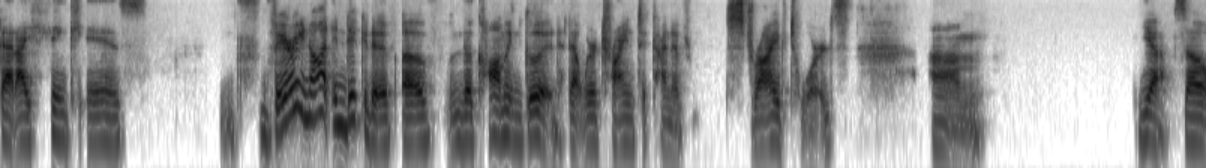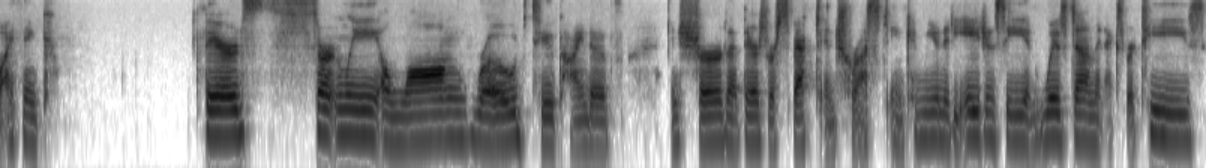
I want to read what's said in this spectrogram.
that I think is very not indicative of the common good that we're trying to kind of strive towards. Um, yeah, so I think there's certainly a long road to kind of ensure that there's respect and trust in community agency and wisdom and expertise.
